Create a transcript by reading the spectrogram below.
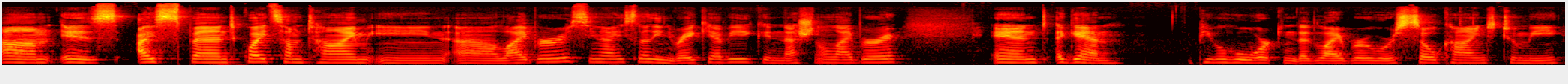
um, is I spent quite some time in uh, libraries in Iceland, in Reykjavik, in National Library, and again, people who worked in that library were so kind to me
